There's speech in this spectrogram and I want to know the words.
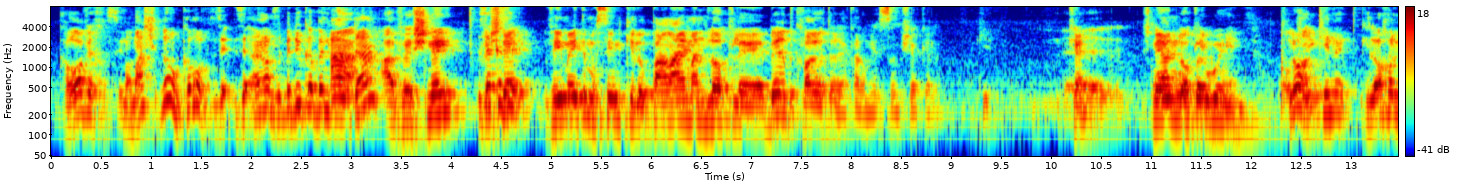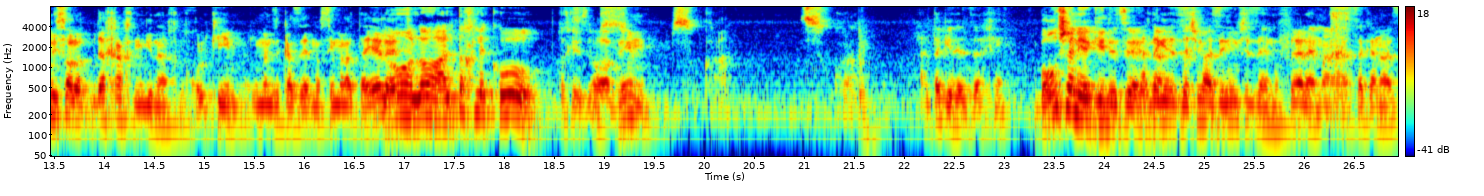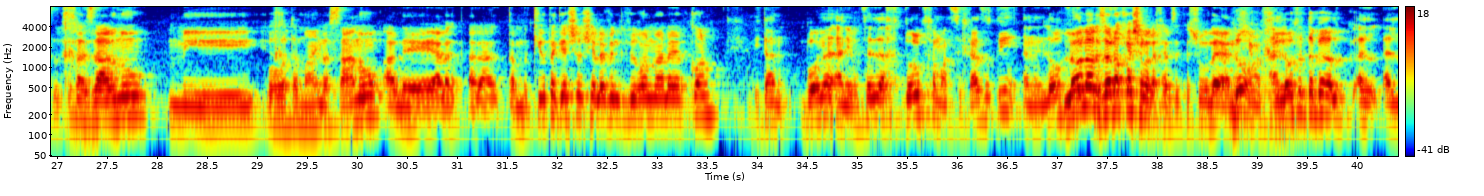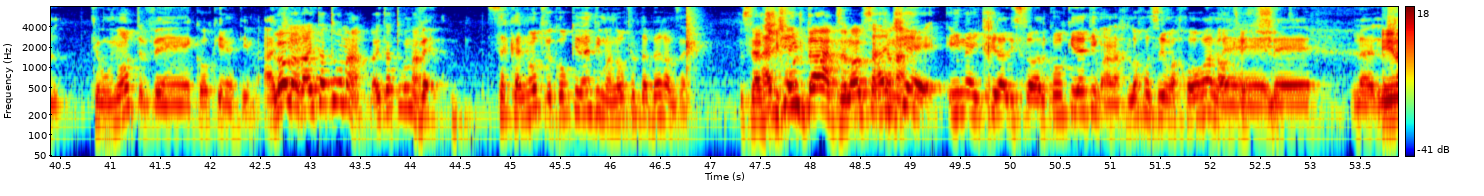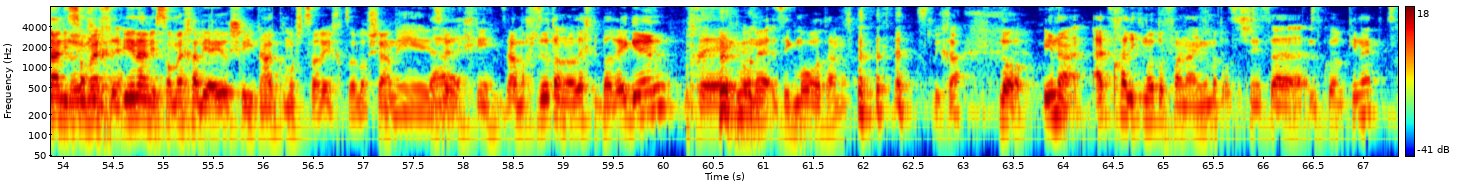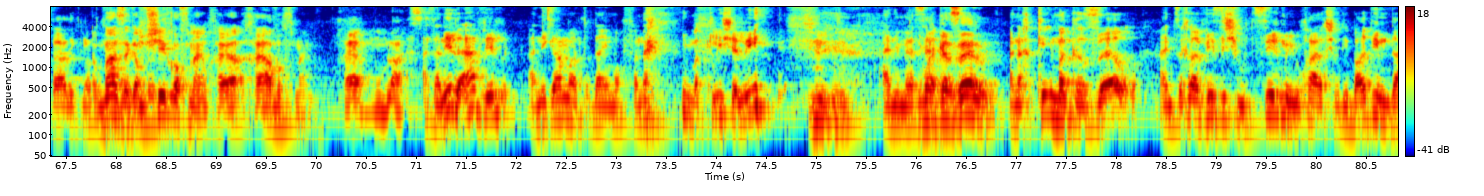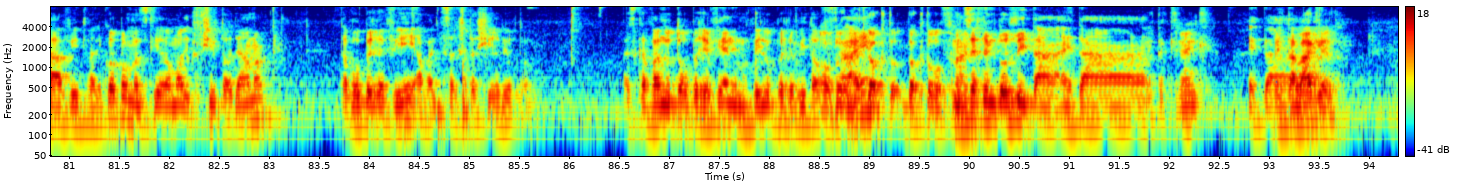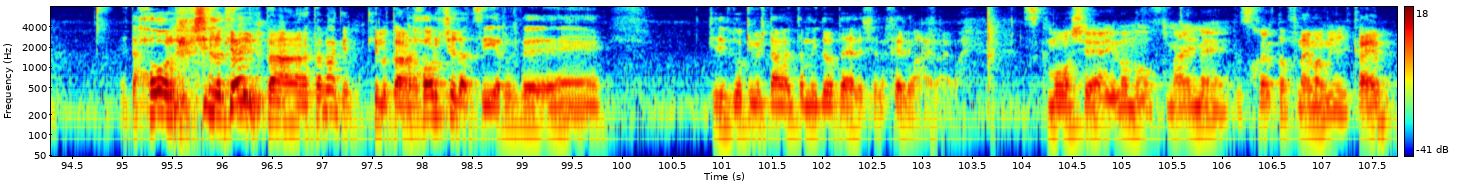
קרוב יחסית. ממש, לא, קרוב, זה, זה, אני אומר, זה בדיוק הבנקודה. אה, ושני, זה ושני, כזה- ואם הייתם עושים כאילו פעמיים אנלוק לבירד, כבר יותר יקר מ-20 שקל. כן, שני אנלוקים. לא. לא. כי, לא יכולים לנסוע, בדרך כלל נגיד אנחנו חולקים, אם זה כזה נוסעים על הטיילת, לא, לא, אל תחלקו. זה אוהבים. מסוכן. מסוכן. אל תגיד את זה אחי. ברור שאני אגיד את זה. אל תגיד את זה, יש מאזינים שזה מפריע להם הסכנה הזאת. חזרנו מ... בורות המים. נסענו על, אה, על, על, אתה מכיר את הגשר של אבן גבירון מעל הירקון? איתן, בוא נ... אני רוצה לחדול אותך מהשיחה הזאתי, אני לא רוצה... לא, לא, זה לא קשור אליכם, זה קשור לאנשים לא, אחרים. אני לא רוצה לדבר על, על, על תאונות וקורקינטים. לא, ש- לא, לא הייתה תאונה, לא הייתה תאונה. סכנות וקורקינטים, אני לא רוצה לדבר על זה. זה על עד שיקול ש- דעת, זה לא על עד סכנה. שאינה התחילה לנסוע על קורקינטים, אנחנו לא חוזרים אחורה ל... אוקיי. ל... ל... הנה אני סומך. הנה אני סומך על יאיר שינהג כמו שצריך, זה לא שאני... די, זה- אחי, זה מחזיר אותנו ללכת ברגל, זה יגמור אותנו. סליחה. לא, הנה, את צריכה לקנות אופניים, אם את רוצה שניסע על קורקינט, את צריכה לקנות אופניים. מה, זה גם. שיק אופניים, חי- חייב אופניים. חייב, מומלץ. אז אני להבדיל, אני גם, אתה יודע, עם האופניים, עם הכלי שלי, אני עם מנסה... הגזל. אנחנו עם הגזל, אני צריך להביא איזשהו ציר מיוחד. עכשיו דיברתי עם דוד, ואני כל פעם מזכיר לו, אמרתי, תקשיב, אתה יודע מה? תבוא ברביעי, אבל אני צריך שתשאיר לי אותם. אז קבענו תור ברביעי, אני מביא לו ברביעי את אופניים, האופניים. דוקטור- דוקטור אני אופניים. צריך למדוד לי את ה... את ה... את הקרנק, את ה... את הלאגר. את החור של כן, הציר. את ה- את הלאגר. כאילו את את ה... החור של הציר, ו... כדי לבדוק אם יש את את המידות האלה של החלק. וואי וואי וואי. זה כמו שהיו לנו אופניים, אה, אתה זוכר את האופניים האמריקאים?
